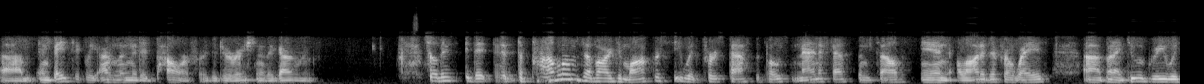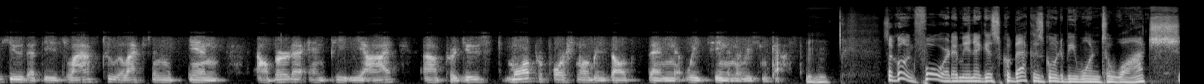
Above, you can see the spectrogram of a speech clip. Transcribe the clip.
um, and basically unlimited power for the duration of the government. So the, the, the, problems of our democracy with first past the post manifest themselves in a lot of different ways. Uh, but I do agree with you that these last two elections in Alberta and PEI uh, produced more proportional results than we've seen in the recent past. Mm-hmm. So going forward, I mean, I guess Quebec is going to be one to watch.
